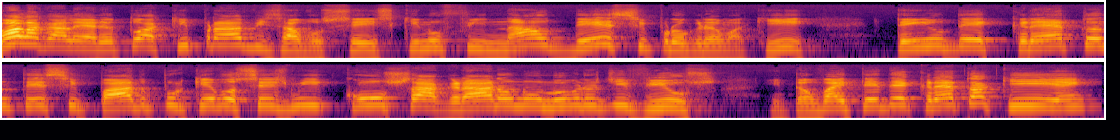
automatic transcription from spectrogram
Fala galera, eu tô aqui para avisar vocês que no final desse programa aqui tem o decreto antecipado porque vocês me consagraram no número de views. Então vai ter decreto aqui, hein?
